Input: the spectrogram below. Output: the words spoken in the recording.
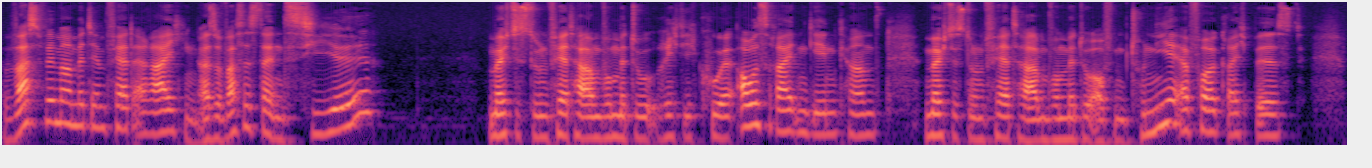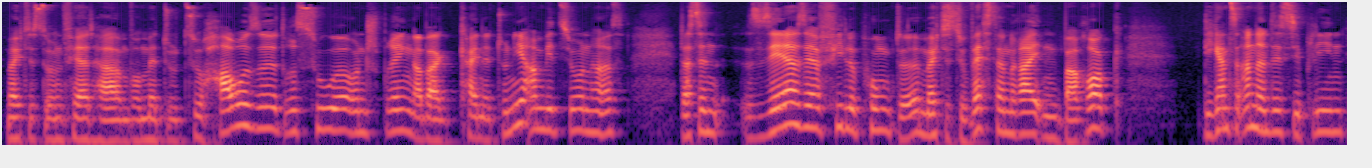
was will man mit dem Pferd erreichen? Also was ist dein Ziel? Möchtest du ein Pferd haben, womit du richtig cool ausreiten gehen kannst? Möchtest du ein Pferd haben, womit du auf dem Turnier erfolgreich bist? Möchtest du ein Pferd haben, womit du zu Hause Dressur und Springen, aber keine Turnierambitionen hast? Das sind sehr, sehr viele Punkte. Möchtest du Western reiten, Barock? Die ganzen anderen Disziplinen,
